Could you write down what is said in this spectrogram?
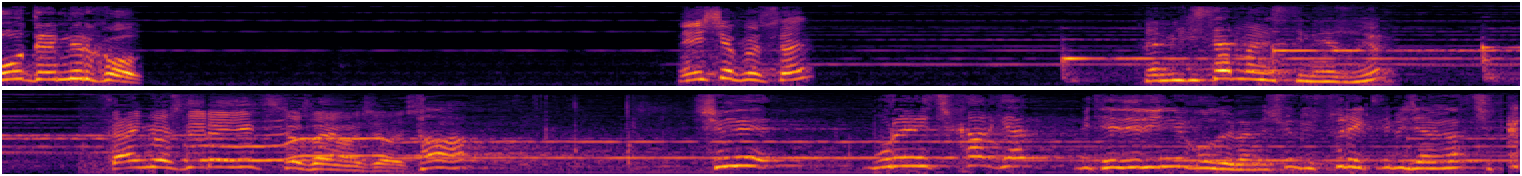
Doğu Demirkol. Ne iş yapıyorsun sen? Ben bilgisayar mühendisliği mezunuyum. Sen gösteriye git istiyorsan yavaş yavaş. Tamam. Şimdi buraya çıkarken bir tedirginlik oluyor bende. Çünkü sürekli bir cennet çıktı.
